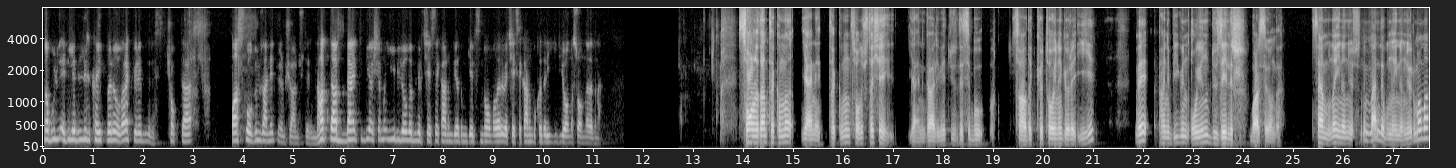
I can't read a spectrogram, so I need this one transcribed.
kabul edilebilir kayıpları olarak görebiliriz. Çok da baskı olduğunu zannetmiyorum şu an üstlerinde. Hatta belki bir aşama iyi bile olabilir CSK'nın bir adım gerisinde olmaları ve CSK'nın bu kadar iyi gidiyor olması onlar adına. Sonradan takımı yani takımın sonuçta şey yani galibiyet yüzdesi bu sahada kötü oyuna göre iyi ve hani bir gün oyun düzelir Barcelona'da. Sen buna inanıyorsun değil mi? Ben de buna inanıyorum ama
